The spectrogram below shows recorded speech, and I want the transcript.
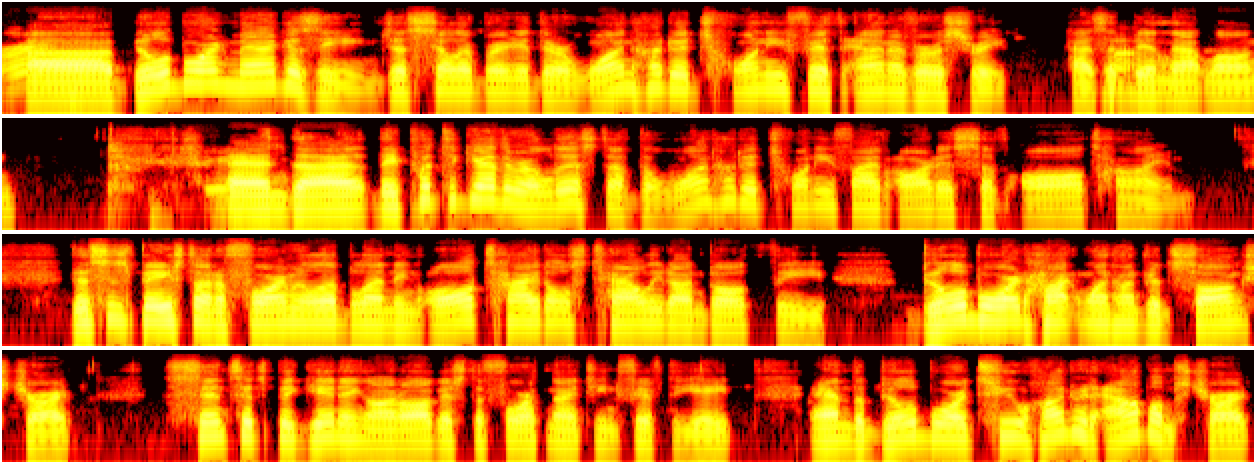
right. Uh, Billboard magazine just celebrated their 125th anniversary. Has it been that long? Jeez. And uh, they put together a list of the 125 artists of all time. This is based on a formula blending all titles tallied on both the Billboard Hot 100 Songs chart since its beginning on August the 4th, 1958, and the Billboard 200 Albums chart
